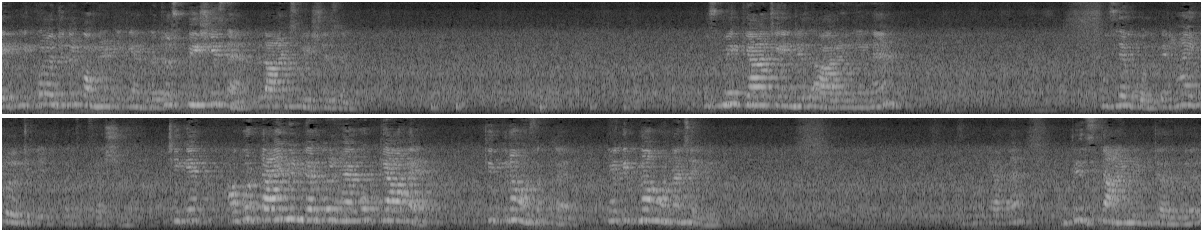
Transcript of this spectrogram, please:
एक इकोलॉजिकल कम्युनिटी के अंदर जो स्पीशीज हैं प्लांट स्पीशीज हैं, उसमें क्या चेंजेस आ रही हैं? उसे बोलते हैं इकोलॉजिकल सक्सेशन ठीक है? अब वो टाइम इंटरवल है, वो क्या है? कितना हो सकता है? या कितना होना चाहिए वो क्या है time interval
